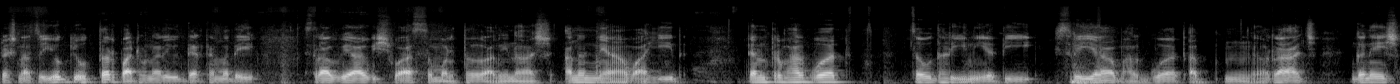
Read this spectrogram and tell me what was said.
प्रश्नाचं योग्य उत्तर पाठवणारे विद्यार्थ्यांमध्ये श्राव्या विश्वास समर्थ अविनाश अनन्या वाहिद त्यानंतर भागवत चौधरी नियती श्रेया भागवत अब- राज गणेश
